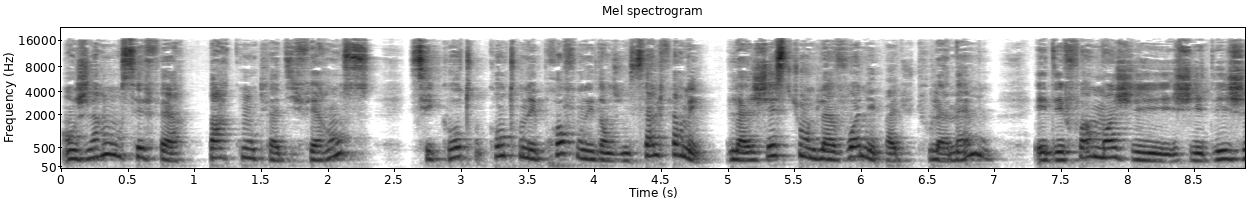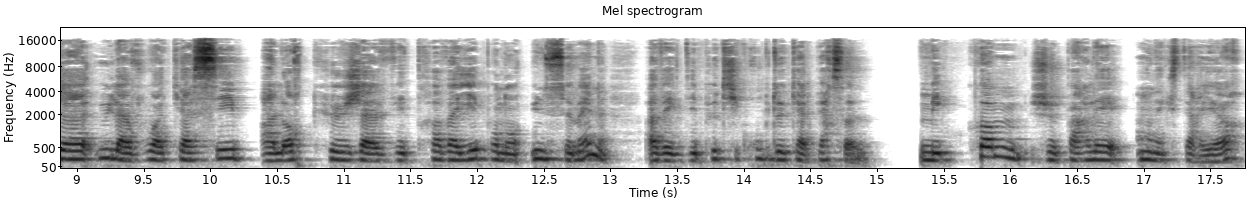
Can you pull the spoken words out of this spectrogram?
en général, on sait faire. Par contre, la différence, c'est quand, quand on est prof, on est dans une salle fermée. La gestion de la voix n'est pas du tout la même. Et des fois, moi, j'ai déjà eu la voix cassée alors que j'avais travaillé pendant une semaine avec des petits groupes de quatre personnes. Mais comme je parlais en extérieur,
